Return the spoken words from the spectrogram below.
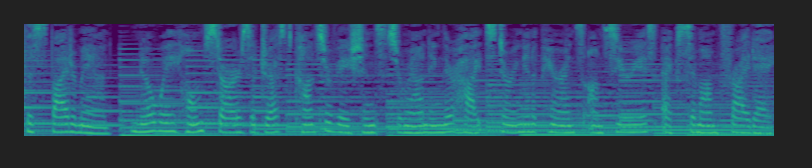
The Spider-Man, No Way Home stars addressed conservations surrounding their heights during an appearance on Sirius XM on Friday.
